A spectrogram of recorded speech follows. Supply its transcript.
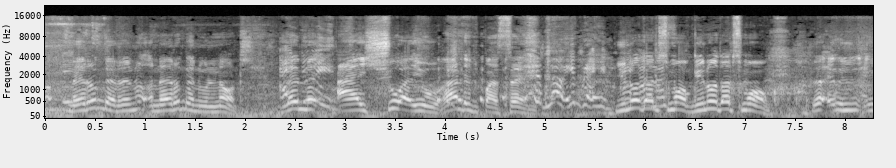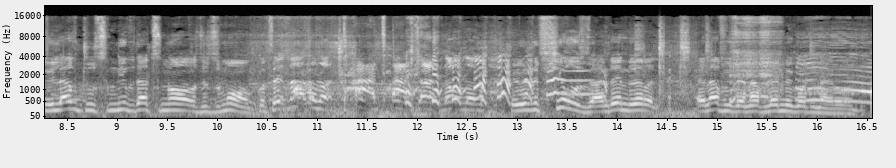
No, Nairobian, Nairobian will not. I Let me. it. I assure you, hundred percent. No, Ibrahim. You I know I that not... smoke. You know that smoke. You you love to sniff that snow, the smoke. But say no, no, no, ta, ta, ta, no, no. You refuse, and then enough is enough. Let me go to Nairobi.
